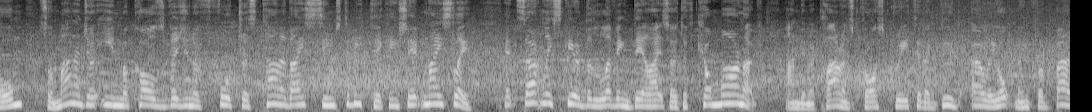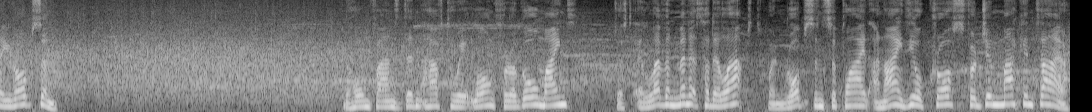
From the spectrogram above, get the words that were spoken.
home, so manager Ian McCall's vision of Fortress Tannadice seems to be taking shape nicely. It certainly scared the living daylights out of Kilmarnock. Andy McLaren's cross created a good early opening for Barry Robson. The home fans didn't have to wait long for a goal, mind. Just 11 minutes had elapsed when Robson supplied an ideal cross for Jim McIntyre.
